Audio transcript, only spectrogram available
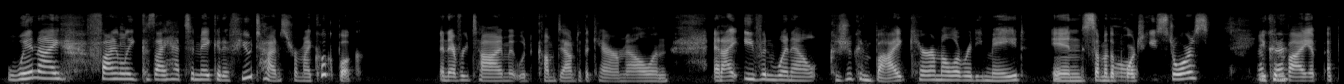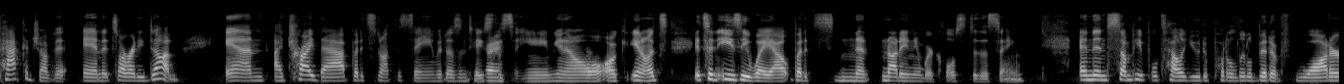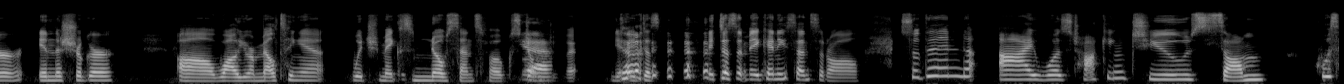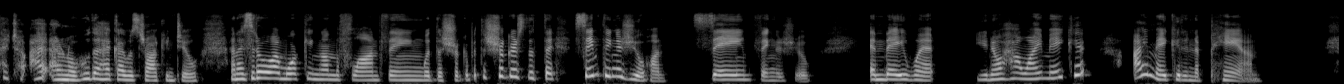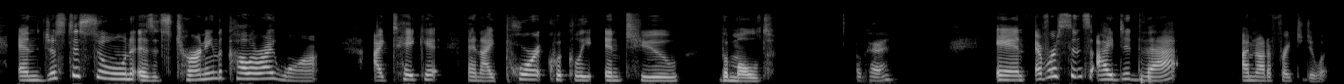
when I finally, because I had to make it a few times for my cookbook, and every time it would come down to the caramel, and and I even went out because you can buy caramel already made in some of the oh. Portuguese stores. You okay. can buy a, a, package of it, and it's already done. And I tried that, but it's not the same. It doesn't taste right. the same, you know. Or you know, it's it's an easy way out, but it's n- not anywhere close to the same. And then some people tell you to put a little bit of water in the sugar uh, while you're melting it, which makes no sense, folks. Yeah. Don't do it. Yeah, it doesn't. it doesn't make any sense at all. So then I was talking to some. Who was I, ta- I? I don't know who the heck I was talking to, and I said, "Oh, I'm working on the flan thing with the sugar, but the sugar's the thing. Same thing as you, hon. Same thing as you." And they went, "You know how I make it? I make it in a pan." And just as soon as it's turning the color I want, I take it and I pour it quickly into the mold. Okay. And ever since I did that, I'm not afraid to do it.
